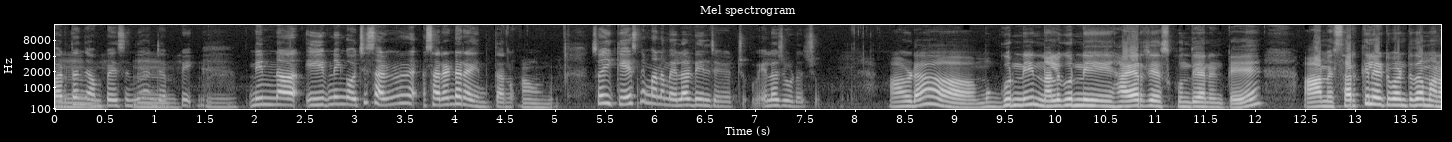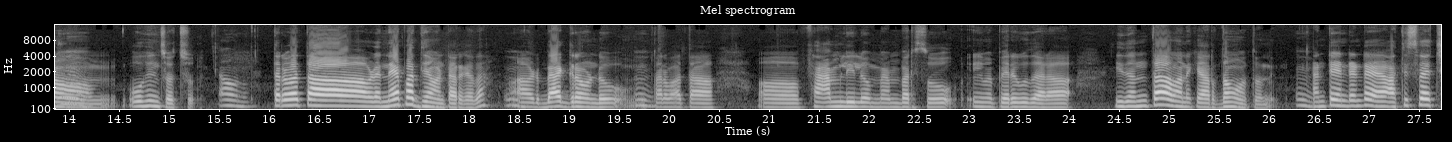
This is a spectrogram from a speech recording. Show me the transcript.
భర్తను చంపేసింది అని చెప్పి నిన్న ఈవినింగ్ వచ్చి సరెండర్ సరెండర్ అయింది తను. అవును. సో ఈ కేసుని మనం ఎలా డీల్ చేయొచ్చు? ఎలా చూడొచ్చు? ఆవిడ ముగ్గురిని నలుగురిని హైర్ చేసుకుంది అని అంటే ఆమె సర్కిల్ ఎటువంటిదో మనం ఊహించవచ్చు తర్వాత ఆవిడ నేపథ్యం అంటారు కదా ఆవిడ బ్యాక్గ్రౌండ్ తర్వాత ఫ్యామిలీలో మెంబర్స్ ఈమె పెరుగుదల ఇదంతా మనకి అర్థమవుతుంది. అంటే ఏంటంటే అతి స్వేచ్ఛ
